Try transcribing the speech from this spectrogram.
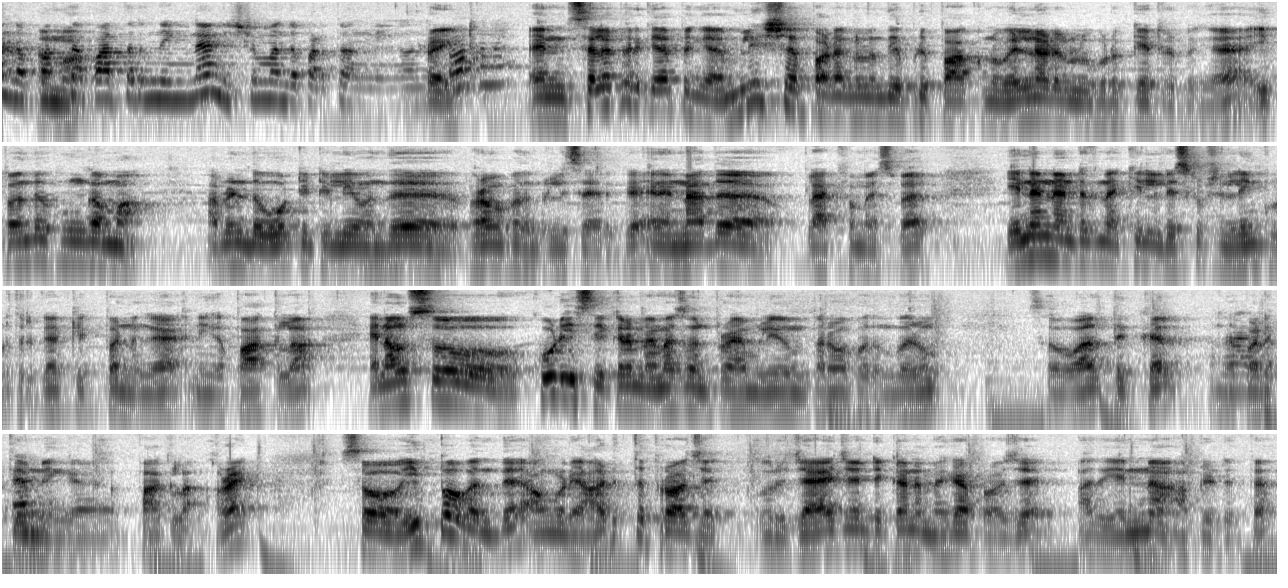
அந்த படத்தை பார்த்திருந்தீங்கன்னா நிச்சயமா அந்த படத்தை நீங்க வந்து ரைட் அண்ட் சில பேர் கேட்பீங்க மலேசியா படங்கள் வந்து எப்படி பார்க்கணும்? வெளிநாடுகள் கூட கேட்டிருப்பீங்க. இப்போ வந்து ஹுங்கமா அப்படின்ற ஓடிடிலேயே வந்து பரமபதம் ரிலீஸ் ஆயிருக்கு. And other platform as well. என்னென்னன்றது நான் கீழே டிஸ்கிரிப்ஷன் லிங்க் கொடுத்துருக்கேன். கிளிக் பண்ணுங்கள் நீங்கள் பார்க்கலாம். அண்ட் ஆல்சோ கூடி சீக்கிரம் அமேசான் ப்ரைம்லேயும் பரமபதம் வரும். ஸோ வாழ்த்துக்கள். அந்த படத்தையும் நீங்கள் பார்க்கலாம். ரைட் ஸோ இப்போ வந்து அவங்களுடைய அடுத்த ப்ராஜெக்ட் ஒரு ஜெயஜென்டிக்கான மெகா ப்ராஜெக்ட் அது என்ன அப்படின்றத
